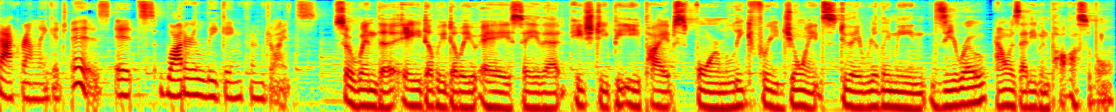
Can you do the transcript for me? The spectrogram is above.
background leakage is it's water leaking from joints. So, when the AWWA say that HDPE pipes form leak free joints, do they really mean zero? How is that even possible?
